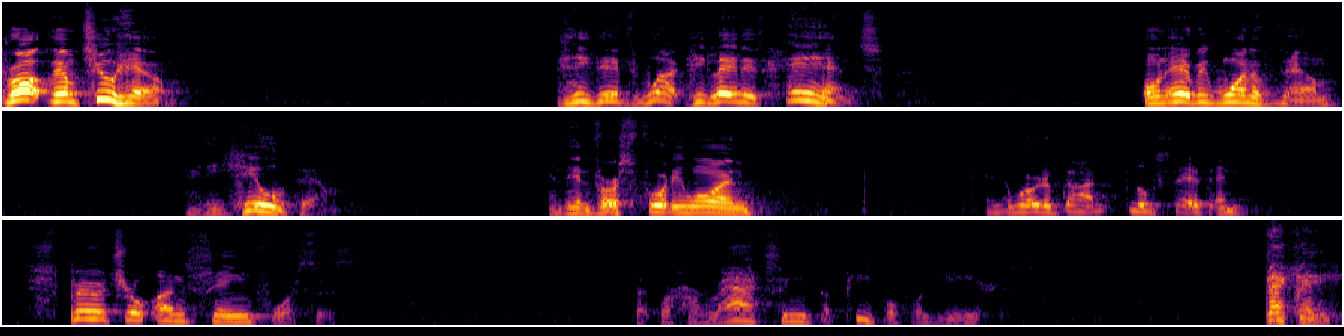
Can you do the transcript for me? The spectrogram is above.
Brought them to him. And he did what? He laid his hands on every one of them and he healed them. And then verse 41 in the Word of God, Luke says, and spiritual unseen forces that were harassing the people for years, decades,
